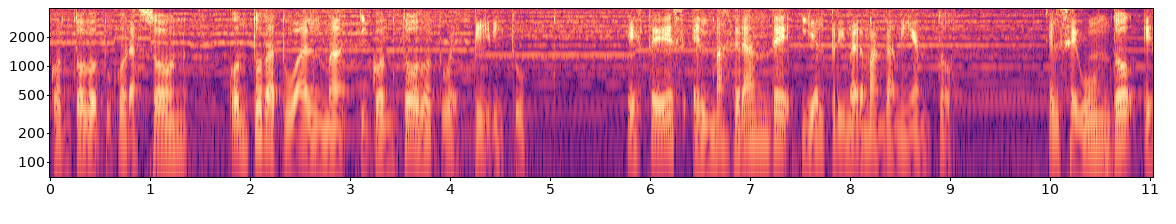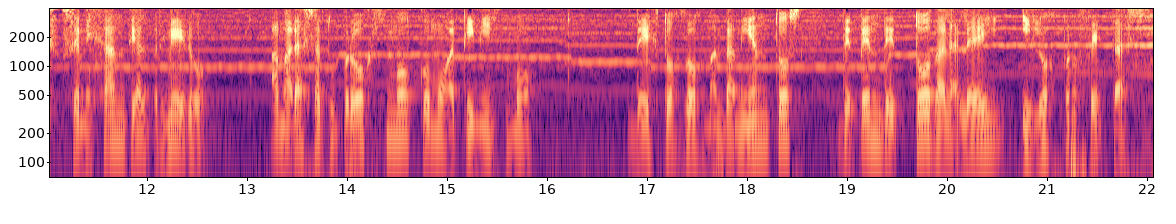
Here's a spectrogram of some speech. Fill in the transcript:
con todo tu corazón, con toda tu alma y con todo tu espíritu. Este es el más grande y el primer mandamiento. El segundo es semejante al primero. Amarás a tu prójimo como a ti mismo. De estos dos mandamientos depende toda la ley y los profetas.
